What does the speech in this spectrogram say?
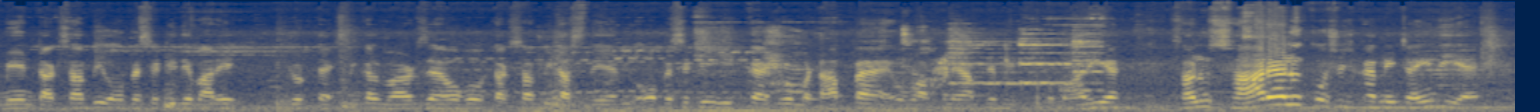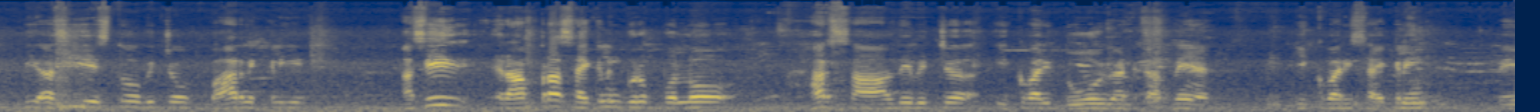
ਮੇਨ ਡਾਕਟਰ ਸਾਹਿਬ ਵੀ ਓਬੈਸਿਟੀ ਦੇ ਬਾਰੇ ਜੋ ਟੈਕਨੀਕਲ ਵਰਡਸ ਹੈ, ਉਹ ਡਾਕਟਰ ਸਾਹਿਬ ਵੀ ਦੱਸਦੇ ਆ ਵੀ ਓਬੈਸਿਟੀ ਇੱਕ ਹੈ, ਜੋ ਮੋਟਾਪਾ ਹੈ, ਉਹ ਆਪਣੇ ਆਪ ਦੇ ਵਿੱਚ ਬਿਮਾਰੀ ਹੈ। ਸਾਨੂੰ ਸਾਰਿਆਂ ਨੂੰ ਕੋਸ਼ਿਸ਼ ਕਰਨੀ ਚਾਹੀਦੀ ਹੈ ਵੀ ਅਸੀਂ ਇਸ ਤੋਂ ਵਿੱਚੋਂ ਬਾਹਰ ਨਿਕਲੀਏ। ਅਸੀਂ ਰਾਮਪੁਰਾ ਸਾਈਕਲਿੰਗ ਗਰੁੱਪ ਵੱਲੋਂ ਹਰ ਸਾਲ ਦੇ ਵਿੱਚ ਇੱਕ ਵਾਰੀ ਦੋ ਇਵੈਂਟ ਕਰਦੇ ਹਾਂ। ਇੱਕ ਵਾਰੀ ਸਾਈਕਲਿੰਗ ਤੇ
